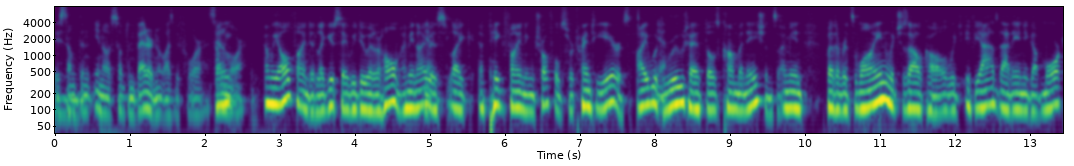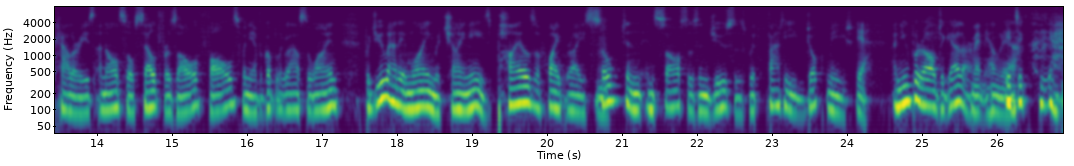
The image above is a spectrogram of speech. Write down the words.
is something, you know, something better than it was before, sell and we, more. And we all find it, like you say, we do it at home. I mean, I Yeah. was like a pig finding truffles for 20 years. I would Yeah. root out those combinations. I mean, whether it's wine, which is alcohol, which if you add that in, you got more calories and also self resolve falls when you have a couple of glasses of wine. But you add in wine with Chinese, piles of white rice soaked in, in sauces and juices with fatty duck meat. Yeah. And you put it all together. Make me hungry It's now. a, yeah,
